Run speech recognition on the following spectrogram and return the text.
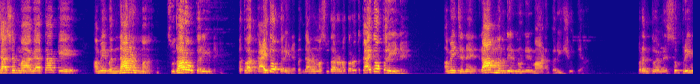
શાસનમાં આવ્યા હતા કે અમે બંધારણમાં સુધારો કરીને અથવા કાયદો કરીને, બંધારણમાં સુધારો ન કરો તો કાયદો કરીને અમે છે રામ મંદિરનું નિર્માણ કરીશું ત્યાં. પરંતુ એમણે સુપ્રીમ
